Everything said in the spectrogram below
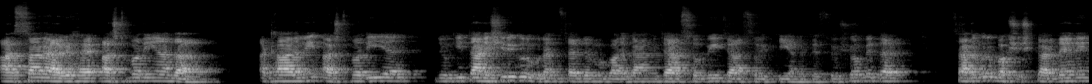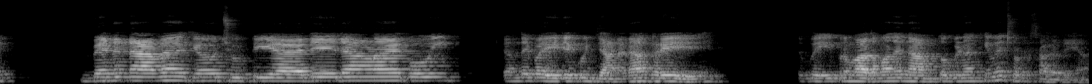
ਆਸਾ ਰਾਗ ਹੈ ਅਸ਼ਟਪਦੀਆਂ ਦਾ। 18ਵੀਂ ਅਸ਼ਟਪਦੀ ਹੈ, ਜੋ ਕਿ ਧੰਨ ਸ਼੍ਰੀ ਗੁਰੂ ਗ੍ਰੰਥ ਸਾਹਿਬ ਦੇ ਮੁਬਾਰਕ ਅੰਗ 420 421 ਅੰਗ ਤੇ ਸੁਸ਼ੋਭਿਤ ਹੈ। ਸਤਿਗੁਰੂ ਬਖਸ਼ਿਸ਼ ਕਰਦੇ ਨੇ। ਬਿਨ ਨਾਮ ਕਿਉ ਛੁੱਟਿਆ ਜੇ ਜਾਣਾ ਕੋਈ? ਕਹਿੰਦੇ ਭਾਈ, ਜੇ ਕੋਈ ਜਾਣ ਨਾ ਕਰੇ ਤੇ ਭਈ ਪ੍ਰਮਾਤਮਾ ਦੇ ਨਾਮ ਤੋਂ ਬਿਨਾ ਕਿਵੇਂ ਛੁੱਟ ਸਕਦੇ ਆ?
